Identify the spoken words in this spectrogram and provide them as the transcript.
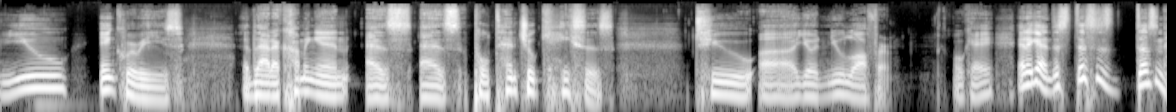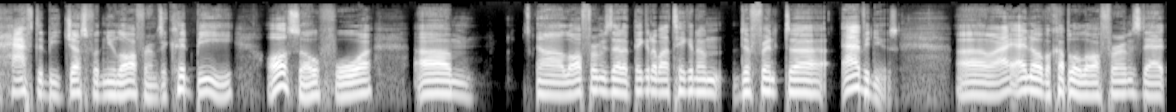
new inquiries that are coming in as as potential cases to uh, your new law firm. Okay, and again, this this is doesn't have to be just for new law firms. It could be also for um, uh, law firms that are thinking about taking on different uh, avenues. Uh, I, I, know of a couple of law firms that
